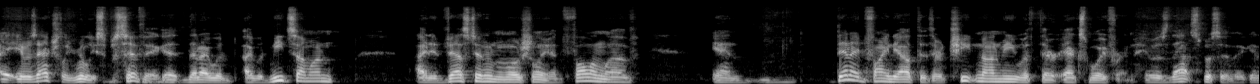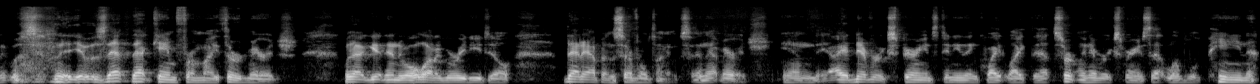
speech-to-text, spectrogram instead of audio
I, it was actually really specific uh, that I would I would meet someone, I'd invest in them emotionally, I'd fall in love, and then I'd find out that they're cheating on me with their ex-boyfriend. It was that specific, and it was it was that that came from my third marriage. Without getting into a whole lot of gory detail, that happened several times in that marriage, and I had never experienced anything quite like that. Certainly, never experienced that level of pain.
